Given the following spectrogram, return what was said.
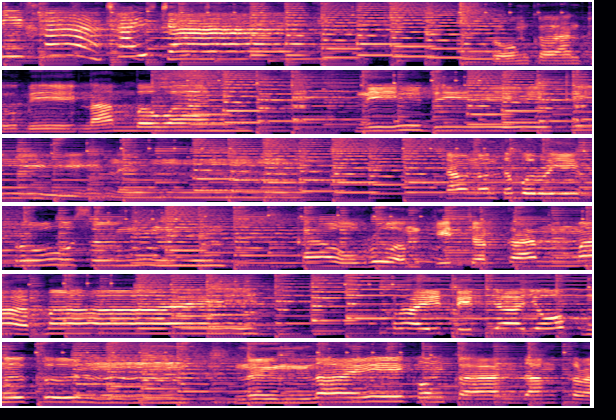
มีค่าใช้จ่าย โครงการทูบีนัมเบอร์วันนี้ดีที่าว นนทบุรีรู้ซึ้งเข้าร่วมกิจกรรมมากมาย ใครติดยายกมือขึ้น หนึ่งในโครงการดังไกล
